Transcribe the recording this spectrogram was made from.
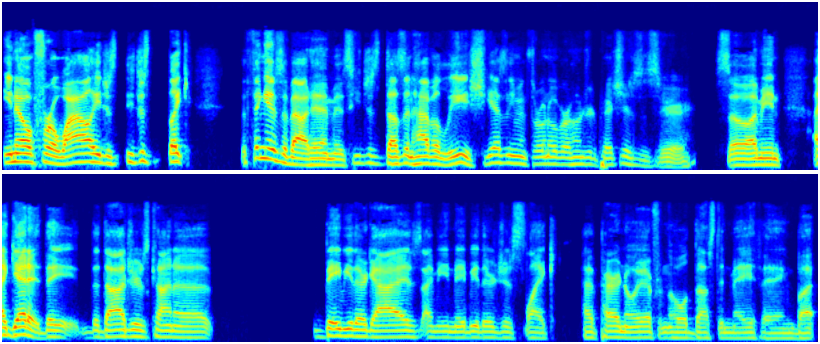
you know, for a while he just he just like the thing is about him is he just doesn't have a leash. He hasn't even thrown over 100 pitches this year. So I mean, I get it. They the Dodgers kind of baby their guys. I mean, maybe they're just like have paranoia from the whole Dustin May thing, but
